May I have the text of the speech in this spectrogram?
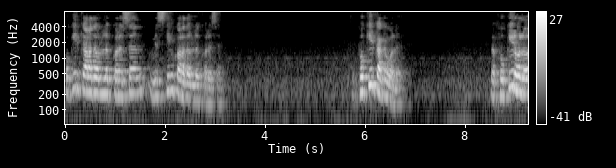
ফকিরকে আলাদা উল্লেখ করেছেন, মিসকিনকে আলাদা উল্লেখ করেছেন। ফকির কাকে বলে? ফকির হলো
